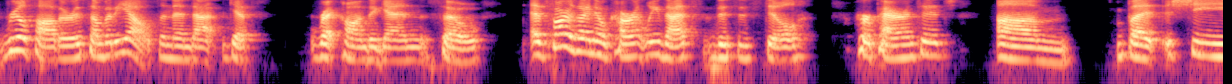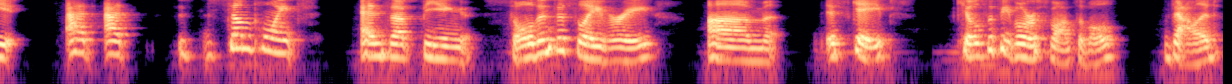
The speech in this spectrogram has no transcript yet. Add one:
real father is somebody else, and then that gets retconned again. So, as far as I know, currently, that's this is still her parentage. Um, but she at at some point ends up being sold into slavery. Um, escapes kills the people responsible valid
